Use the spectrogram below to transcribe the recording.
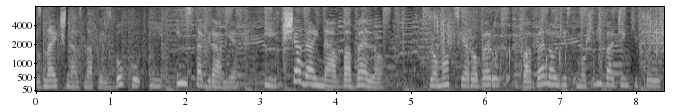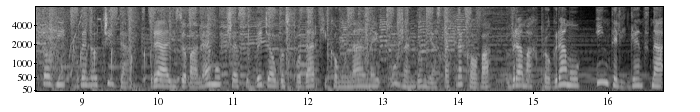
Znajdź nas na Facebooku i Instagramie i wsiadaj na Wawelo. Promocja rowerów Wawelo jest możliwa dzięki projektowi Velocita, realizowanemu przez Wydział Gospodarki Komunalnej Urzędu Miasta Krakowa w ramach programu Inteligentna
